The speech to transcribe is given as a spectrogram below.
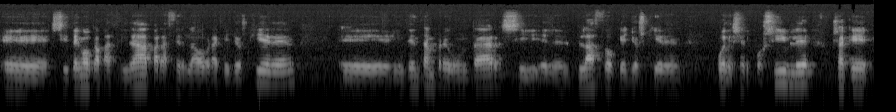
eh, si tengo capacidad para hacer la obra que ellos quieren, eh, intentan preguntar si en el plazo que ellos quieren puede ser posible. O sea que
